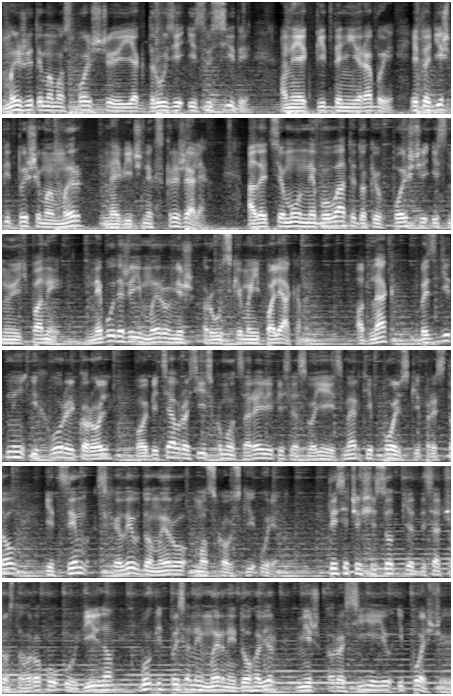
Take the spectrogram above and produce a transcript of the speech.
ми житимемо з Польщею як друзі і сусіди, а не як піддані й раби. І тоді ж підпишемо мир на вічних скрижалях. Але цьому не бувати, доки в Польщі існують пани. Не буде ж й миру між руськими і поляками. Однак бездітний і хворий король пообіцяв російському цареві після своєї смерті польський престол і цим схилив до миру московський уряд. 1656 року у Вільно був підписаний мирний договір між Росією і Польщею.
